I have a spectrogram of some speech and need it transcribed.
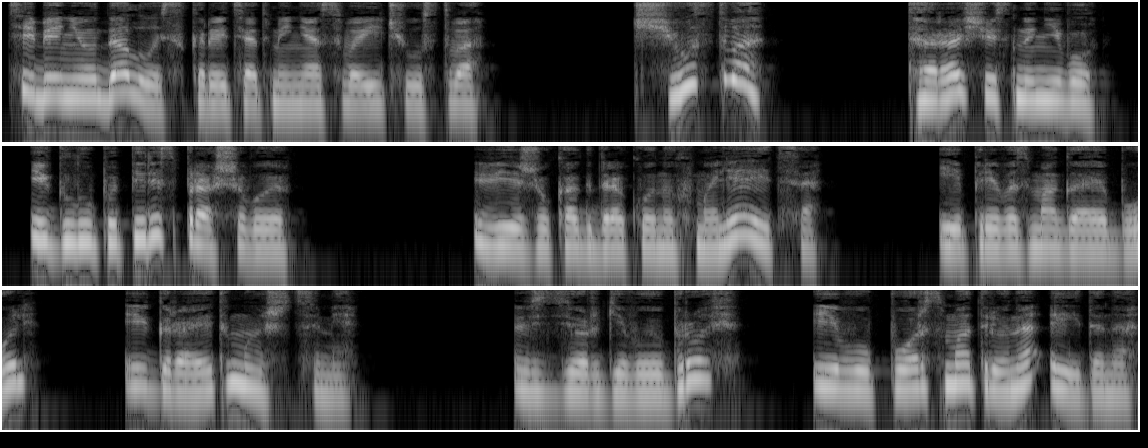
Тебе не удалось скрыть от меня свои чувства. Чувства? Таращусь на него и глупо переспрашиваю. Вижу, как дракон ухмыляется и, превозмогая боль, играет мышцами. Вздергиваю бровь и в упор смотрю на Эйдена.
